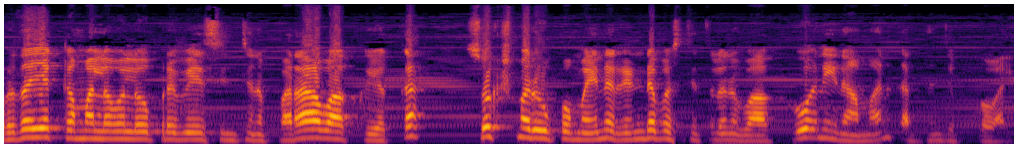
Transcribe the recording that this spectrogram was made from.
హృదయ కమలంలో ప్రవేశించిన పరావాక్కు యొక్క సూక్ష్మ రూపమైన రెండవ స్థితులను వాక్కు అని నామానికి అర్థం చెప్పుకోవాలి.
